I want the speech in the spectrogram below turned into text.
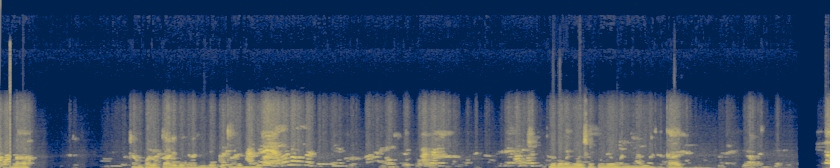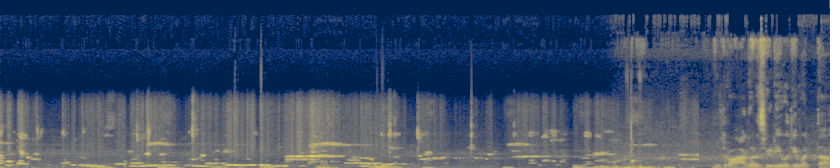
આપણા ચંપલ ઉતારી દીધા છે બુક ઉતારી દીધા તો તમે જોઈ શકો મંદિરમાં જતા મિત્રો, આગળ સીડીઓથી વધતા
